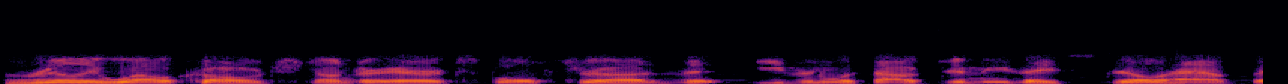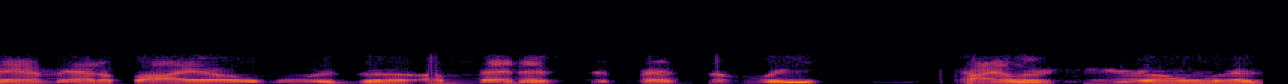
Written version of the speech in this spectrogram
really well coached under Erik Spoelstra. That even without Jimmy, they still have Bam Adebayo, who is a, a menace defensively. Tyler Herro has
